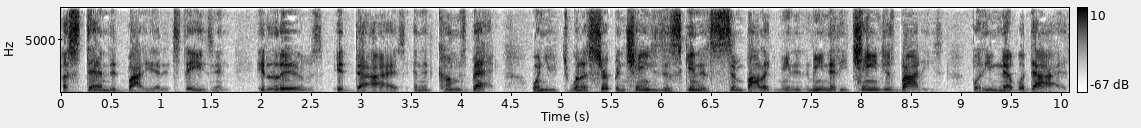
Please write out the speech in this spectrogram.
a standard body that it stays in. It lives, it dies, and it comes back. When you when a serpent changes his skin, it's symbolic meaning. It means that he changes bodies but he never dies.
